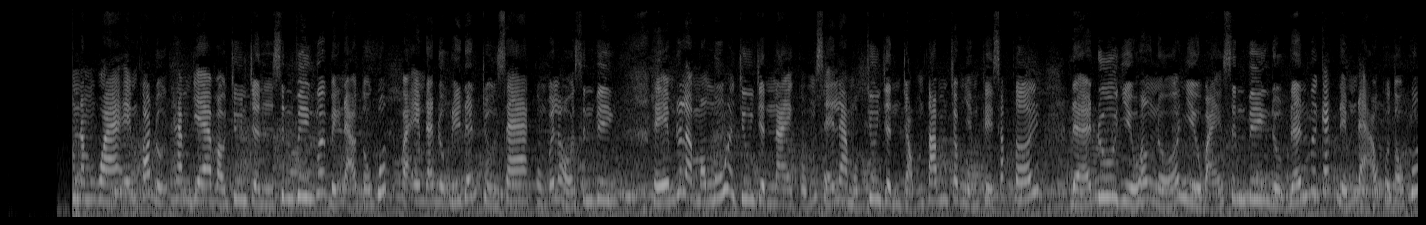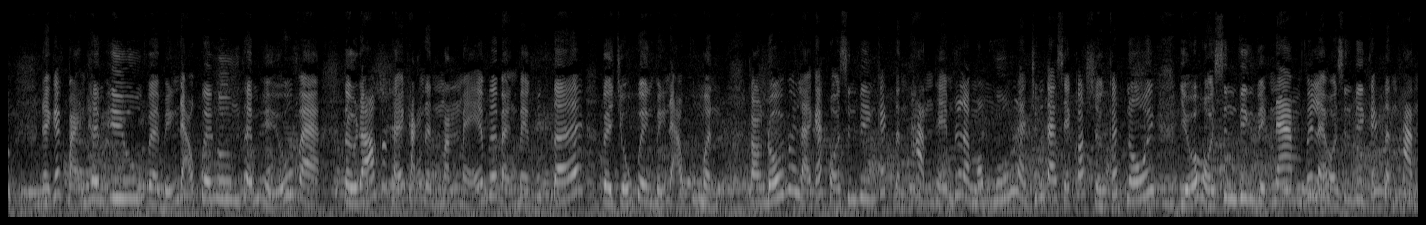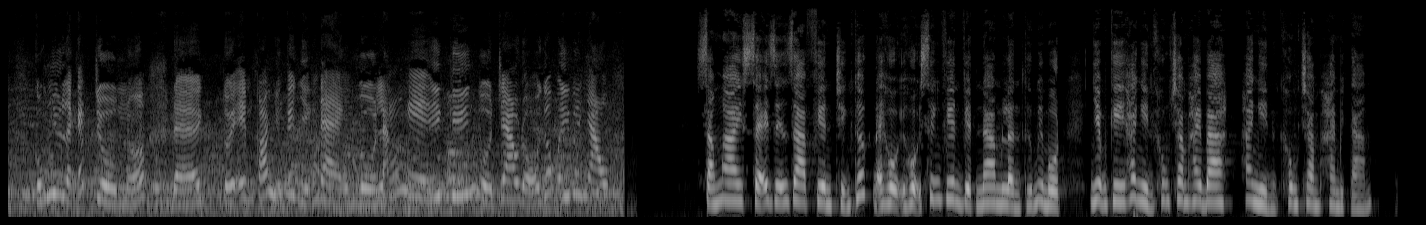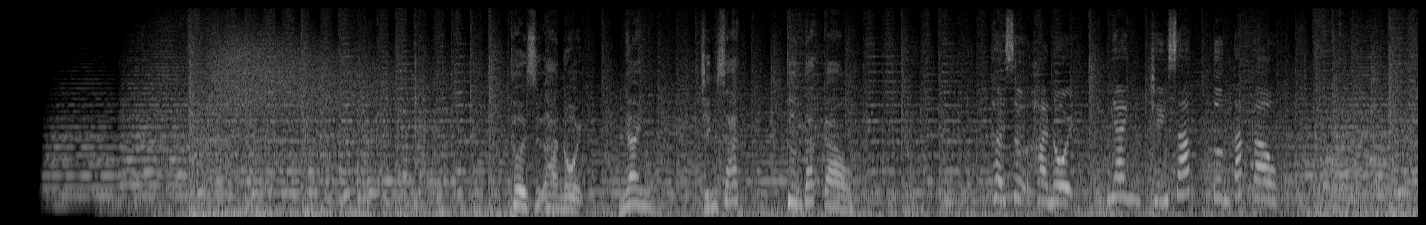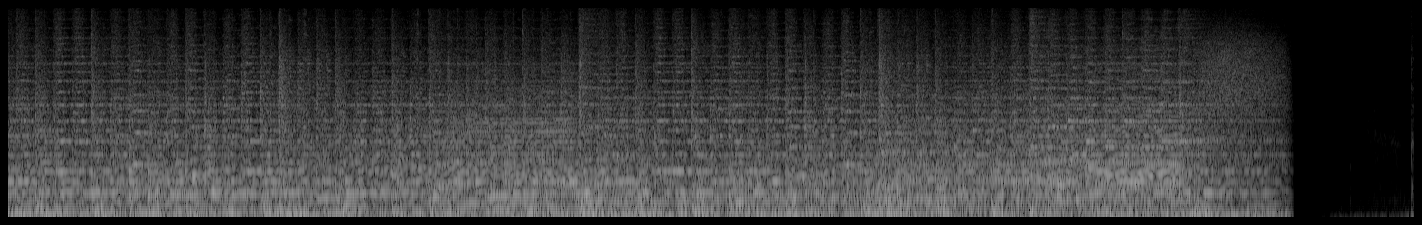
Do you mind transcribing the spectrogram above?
Năm qua em có được tham gia vào chương trình sinh viên với biển đảo Tổ quốc và em đã được đi đến Trường Sa cùng với là hội sinh viên. Thì em rất là mong muốn là chương trình này cũng sẽ là một chương trình trọng tâm trong nhiệm kỳ sắp tới để đưa nhiều hơn nữa nhiều bạn sinh viên được đến với các điểm đảo của Tổ quốc để các bạn thêm yêu về biển đảo quê hương, thêm hiểu và từ đó có thể khẳng định mạnh mẽ với bạn bè quốc tế về chủ quyền biển đảo của mình. Còn đối với lại các hội sinh viên các tỉnh thành thì em rất là mong muốn là chúng ta sẽ có sự kết nối giữa hội sinh viên Việt Nam với lại hội sinh viên các tỉnh thành cũng như là các trường nữa để tụi em có những cái diễn đàn vừa lắng nghe ý kiến vừa trao đổi góp ý với nhau. Sáng mai sẽ diễn ra phiên chính thức Đại hội Hội sinh viên Việt Nam lần thứ 11, nhiệm kỳ 2023-2028. Thời sự Hà Nội, nhanh, chính xác, tương tác cao. Thời sự Hà Nội, nhanh, chính xác, tương tác cao.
